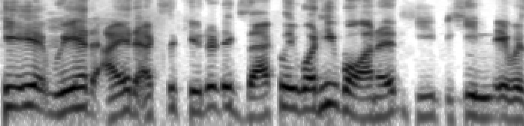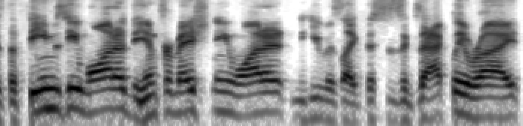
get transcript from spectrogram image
he, we had, I had executed exactly what he wanted. He, he, it was the themes he wanted, the information he wanted, and he was like, "This is exactly right.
